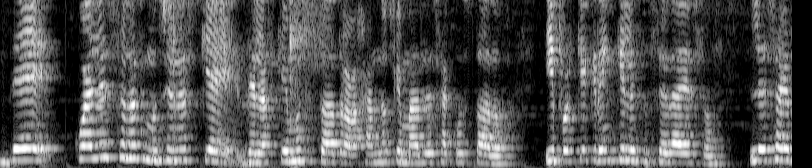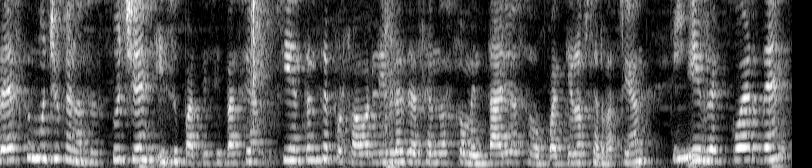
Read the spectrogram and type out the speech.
de cuáles son las emociones que, de las que hemos estado trabajando que más les ha costado y por qué creen que les suceda eso. Les agradezco mucho que nos escuchen y su participación. Siéntanse por favor libres de hacernos comentarios o cualquier observación. Y recuerden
